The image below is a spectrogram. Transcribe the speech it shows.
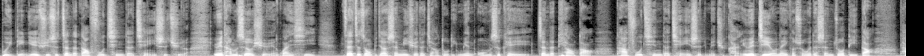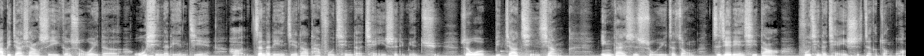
不一定，也许是真的到父亲的潜意识去了，因为他们是有血缘关系。在这种比较神秘学的角度里面，我们是可以真的跳到他父亲的潜意识里面去看，因为借由那个所谓的神桌地道，它比较像是一个所谓的无形的连接，哈，真的连接到他父亲的潜意识里面去。所以我比较倾向。应该是属于这种直接联系到父亲的潜意识这个状况。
